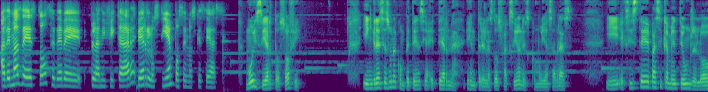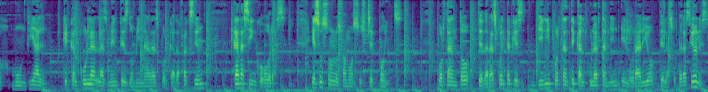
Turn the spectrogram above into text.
Además de esto, se debe planificar, ver los tiempos en los que se hace. Muy cierto, Sophie. Ingress es una competencia eterna entre las dos facciones, como ya sabrás, y existe básicamente un reloj mundial que calcula las mentes dominadas por cada facción cada cinco horas. Esos son los famosos checkpoints. Por tanto, te darás cuenta que es bien importante calcular también el horario de las operaciones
